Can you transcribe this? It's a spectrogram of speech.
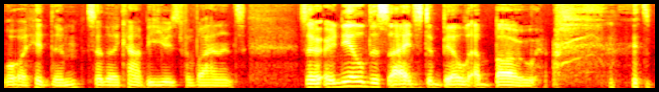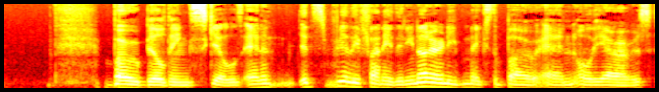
or hid them, so they can't be used for violence. So O'Neill decides to build a bow. It's bow building skills, and it's really funny that he not only makes the bow and all the arrows,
